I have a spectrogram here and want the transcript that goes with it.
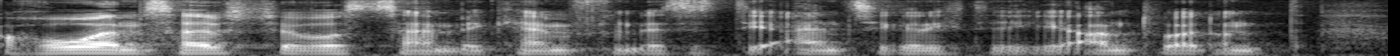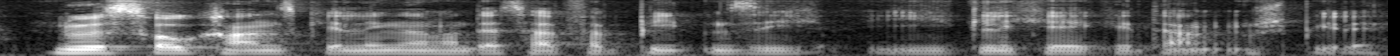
hohem Selbstbewusstsein bekämpfen. Das ist die einzige richtige Antwort und nur so kann es gelingen und deshalb verbieten sich jegliche Gedankenspiele.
